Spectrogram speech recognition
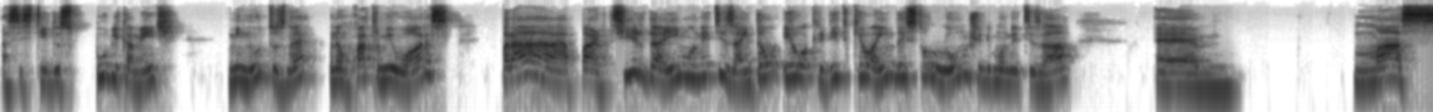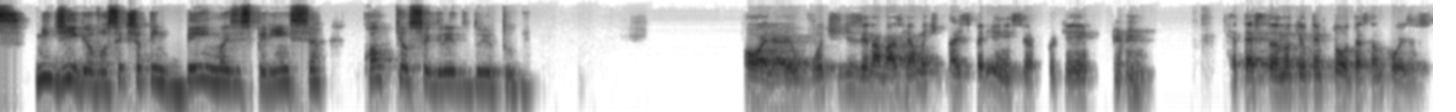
assistidos publicamente, minutos, né? Não, 4 mil horas para partir daí monetizar. Então, eu acredito que eu ainda estou longe de monetizar. É, mas me diga, você que já tem bem mais experiência, qual que é o segredo do YouTube? Olha, eu vou te dizer na base realmente da experiência, porque é testando aqui o tempo todo, testando coisas.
